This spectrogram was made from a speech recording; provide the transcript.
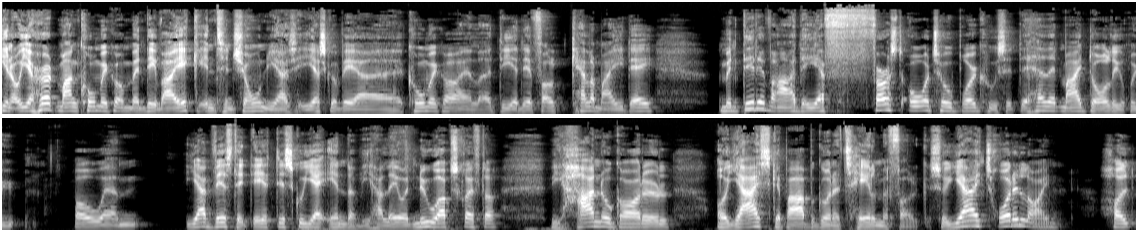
you know, jeg hørte mange komikere, men det var ikke intentionen, jeg, jeg skulle være øh, komiker, eller det er det, folk kalder mig i dag. Men det, det var, da jeg først overtog bryghuset, det havde et meget dårligt ry. Og øhm, jeg vidste, at det, det skulle jeg ændre. Vi har lavet nye opskrifter, vi har noget godt øl, og jeg skal bare begynde at tale med folk. Så jeg tror det løgn, holdt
